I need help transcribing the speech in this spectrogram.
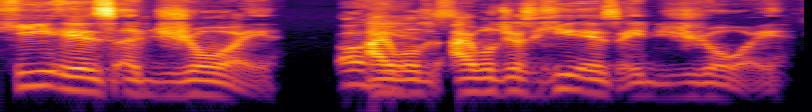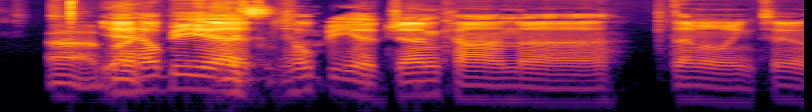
he is a joy. oh I will. is. I will just. He is a joy. Uh, Yeah, he'll be I at s- he'll be at Gen Con uh, demoing too.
